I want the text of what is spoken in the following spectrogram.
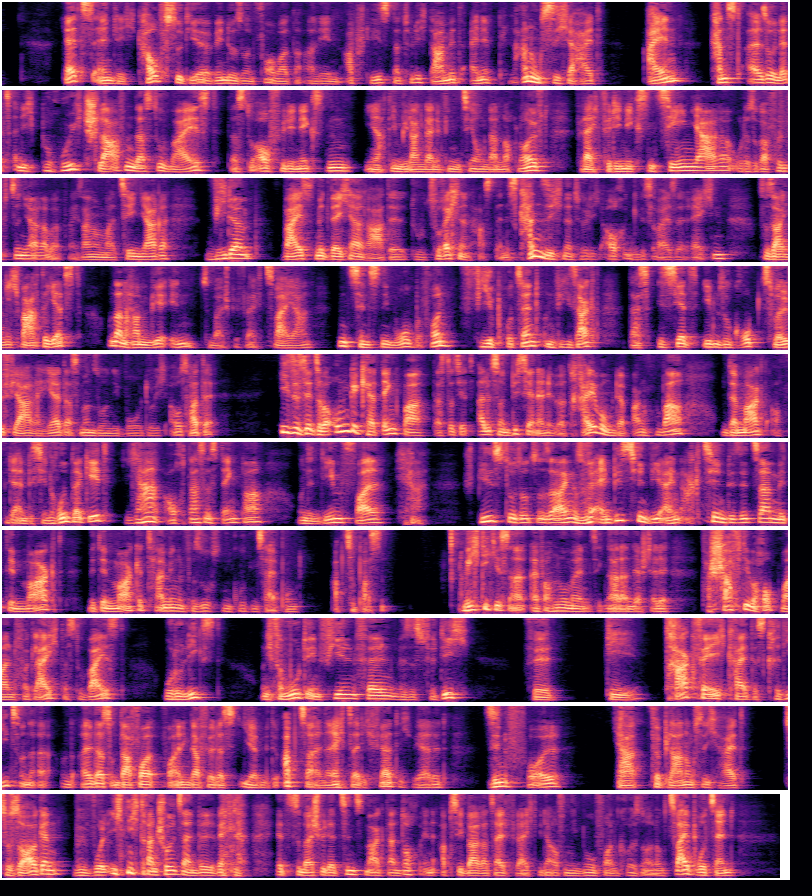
Letztendlich kaufst du dir, wenn du so ein Vorwartdarlehen abschließt, natürlich damit eine Planungssicherheit ein, kannst also letztendlich beruhigt schlafen, dass du weißt, dass du auch für die nächsten, je nachdem wie lange deine Finanzierung dann noch läuft, vielleicht für die nächsten zehn Jahre oder sogar 15 Jahre, aber vielleicht sagen wir mal zehn Jahre, wieder weißt, mit welcher Rate du zu rechnen hast. Denn es kann sich natürlich auch in gewisser Weise rächen, zu sagen, ich warte jetzt und dann haben wir in zum Beispiel vielleicht zwei Jahren ein Zinsniveau von vier Prozent. Und wie gesagt, das ist jetzt eben so grob zwölf Jahre her, dass man so ein Niveau durchaus hatte. Ist es jetzt aber umgekehrt denkbar, dass das jetzt alles so ein bisschen eine Übertreibung der Banken war und der Markt auch wieder ein bisschen runtergeht? Ja, auch das ist denkbar. Und in dem Fall, ja, spielst du sozusagen so ein bisschen wie ein Aktienbesitzer mit dem Markt, mit dem Market Timing und versuchst einen guten Zeitpunkt abzupassen. Wichtig ist einfach nur mein Signal an der Stelle, verschaff dir überhaupt mal einen Vergleich, dass du weißt, wo du liegst. Und ich vermute, in vielen Fällen ist es für dich, für die Tragfähigkeit des Kredits und, und all das und davor, vor allen Dingen dafür, dass ihr mit dem Abzahlen rechtzeitig fertig werdet, sinnvoll, ja, für Planungssicherheit zu sorgen, wobei ich nicht dran schuld sein will, wenn jetzt zum Beispiel der Zinsmarkt dann doch in absehbarer Zeit vielleicht wieder auf ein Niveau von Größenordnung zwei Prozent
